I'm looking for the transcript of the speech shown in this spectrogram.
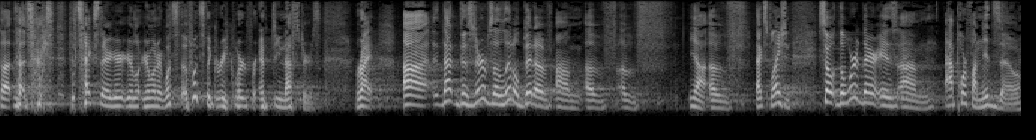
The, the, text, the text there, you're, you're, you're, wondering, what's the, what's the Greek word for empty nesters? Right. Uh, that deserves a little bit of, um, of, of, yeah, of explanation. So the word there is um, aporphanidzo,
